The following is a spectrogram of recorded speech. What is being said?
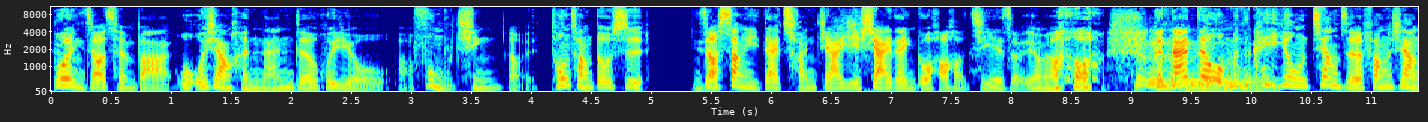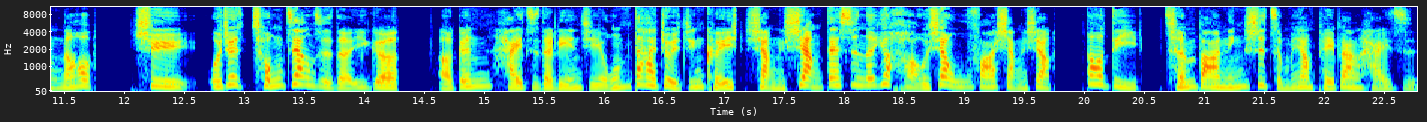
不过你知道陈拔，我我想很难得会有啊、呃、父母亲啊、呃，通常都是。你知道上一代传家业，下一代你给我好好接着，有没有？很难得我们可以用这样子的方向，然后去，我觉得从这样子的一个呃跟孩子的连接，我们大概就已经可以想象，但是呢，又好像无法想象，到底陈爸您是怎么样陪伴孩子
